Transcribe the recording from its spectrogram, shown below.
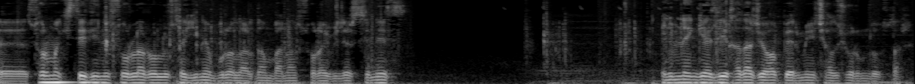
Eee, sormak istediğiniz sorular olursa yine buralardan bana sorabilirsiniz. Elimden geldiği kadar cevap vermeye çalışıyorum dostlar.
